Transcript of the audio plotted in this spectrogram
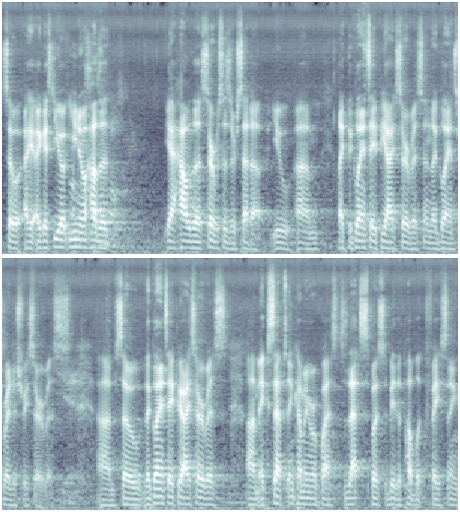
so I, I guess you, you know how the, yeah, how the services are set up. You, um, like the Glance API service and the Glance registry service. Um, so the Glance API service um, accepts incoming requests. That's supposed to be the public-facing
